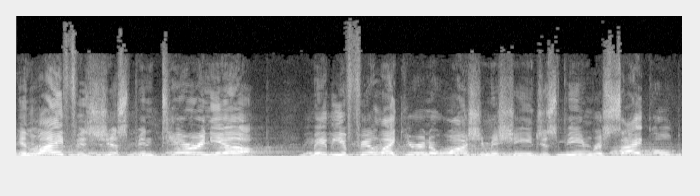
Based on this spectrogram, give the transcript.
and life has just been tearing you up. Maybe you feel like you're in a washing machine, just being recycled,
